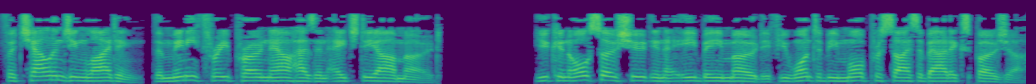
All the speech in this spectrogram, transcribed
For challenging lighting, the Mini 3 Pro now has an HDR mode. You can also shoot in AEB mode if you want to be more precise about exposure.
